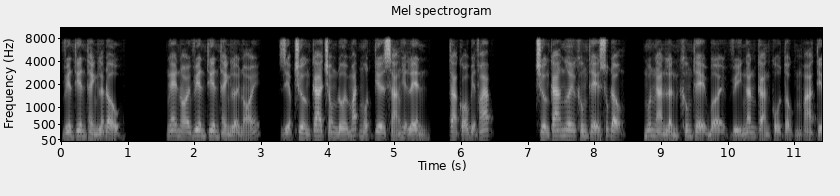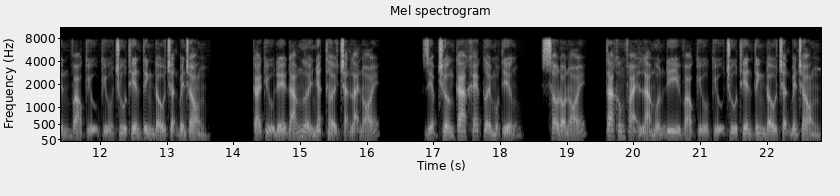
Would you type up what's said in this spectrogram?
Viên Thiên Thành lắc đầu. Nghe nói Viên Thiên Thành lời nói, Diệp Trường ca trong đôi mắt một tia sáng hiện lên, ta có biện pháp. Trường ca ngươi không thể xúc động, muôn ngàn lần không thể bởi vì ngăn cản cổ tộc mà tiến vào cựu cựu chu thiên tinh đấu trận bên trong. Cái cựu đế đám người nhất thời chặn lại nói. Diệp Trường ca khép cười một tiếng, sau đó nói, ta không phải là muốn đi vào cựu cựu chu thiên tinh đấu trận bên trong,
